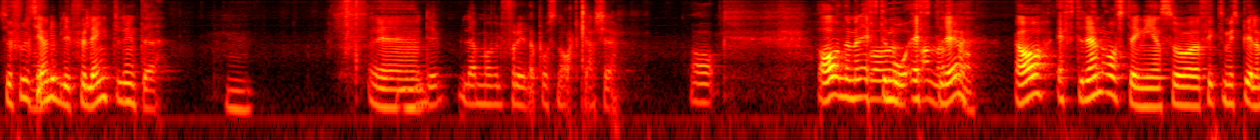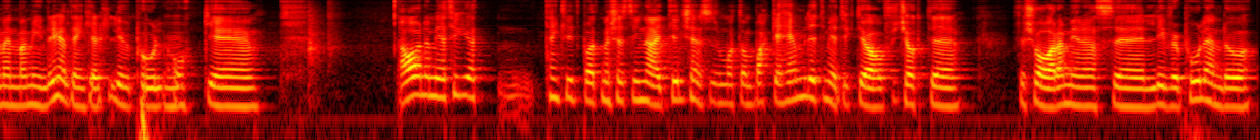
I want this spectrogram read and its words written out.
Så vi får se om det blir förlängt eller inte. Mm. Eh, Mm. Det lär man väl få reda på snart kanske. Ja, Ja, nej, men efter, må, efter det. då? Ja, efter den avstängningen så fick de ju spela med en man mindre helt enkelt, Liverpool. Mm. Och eh, ja, nej, men jag tycker jag tänkte lite på att Manchester United känns som att de backade hem lite mer tyckte jag och försökte försvara medan eh, Liverpool ändå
